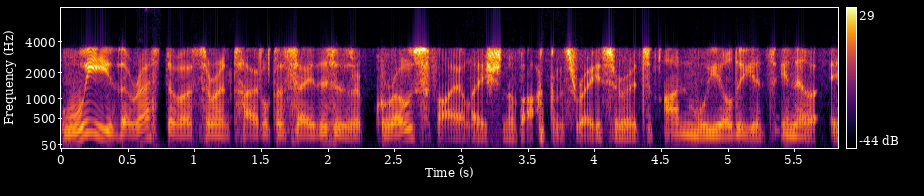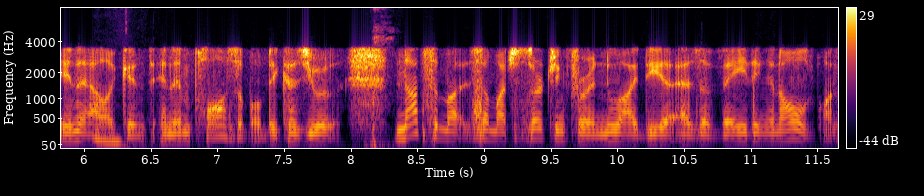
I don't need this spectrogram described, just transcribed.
we, the rest of us, are entitled to say this is a gross violation of Occam's razor. It's unwieldy, it's inelegant, and implausible because you're not so much, so much searching for a new idea as evading an old one,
